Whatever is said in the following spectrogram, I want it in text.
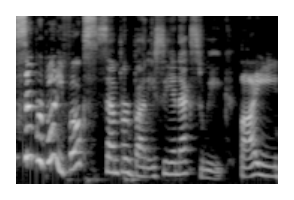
Semper Bunny, folks! Semper Bunny. See you next week. Bye.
